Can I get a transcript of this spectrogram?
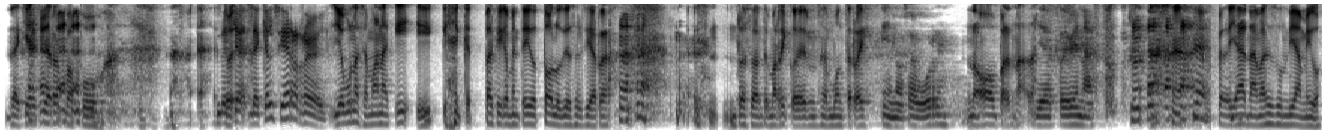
De aquí al cierre, papu. de, aquí, al cierre, Rey. Llevo una semana aquí y que, prácticamente he ido todos los días al cierre. es un restaurante más rico de Monterrey. Y no se aburre. No, para nada. Ya estoy bien harto. Pero ya nada más es un día, amigo.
